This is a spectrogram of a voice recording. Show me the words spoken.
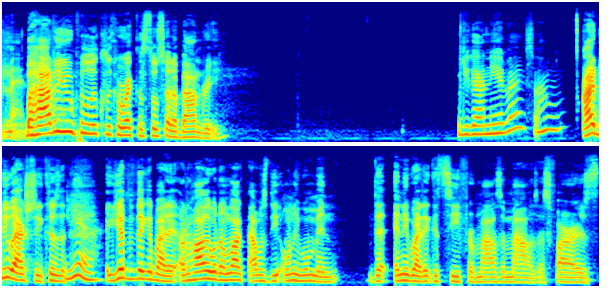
men. But how do you politically correct and still set a boundary? you got any advice? I don't, I do actually, because yeah. you have to think about it. On Hollywood Unlocked, I was the only woman that anybody could see for miles and miles as far as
